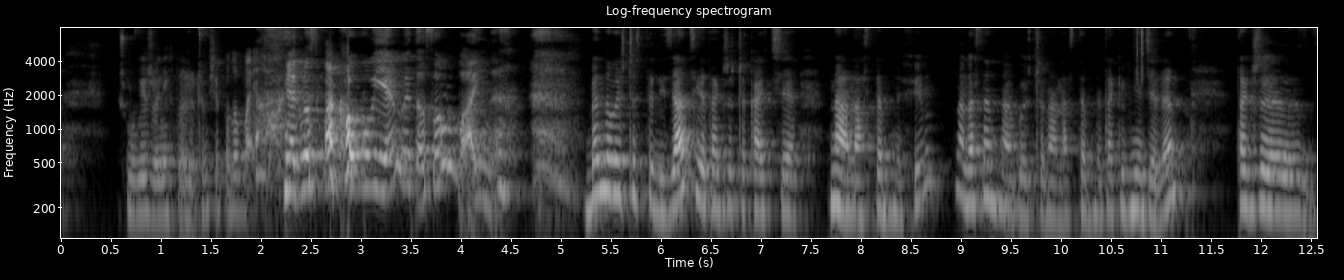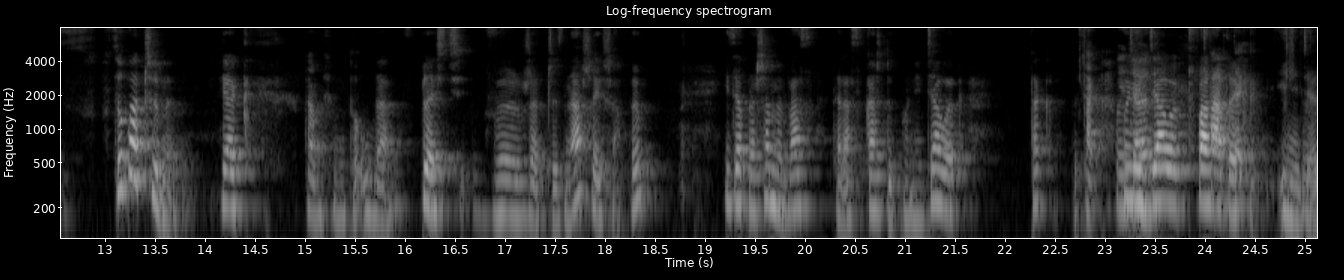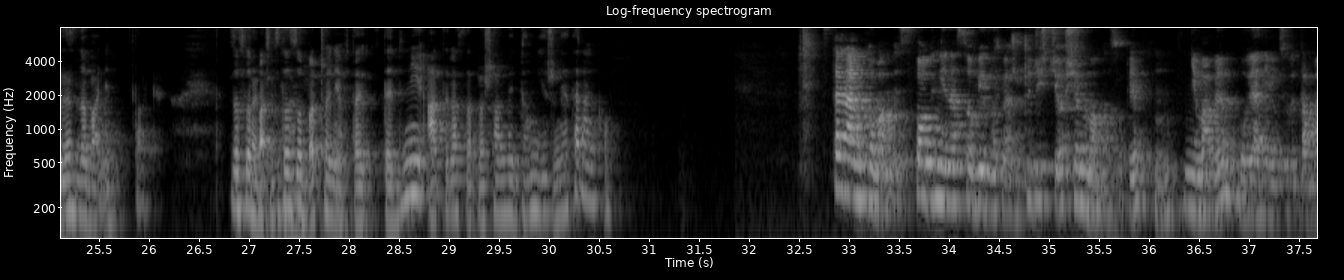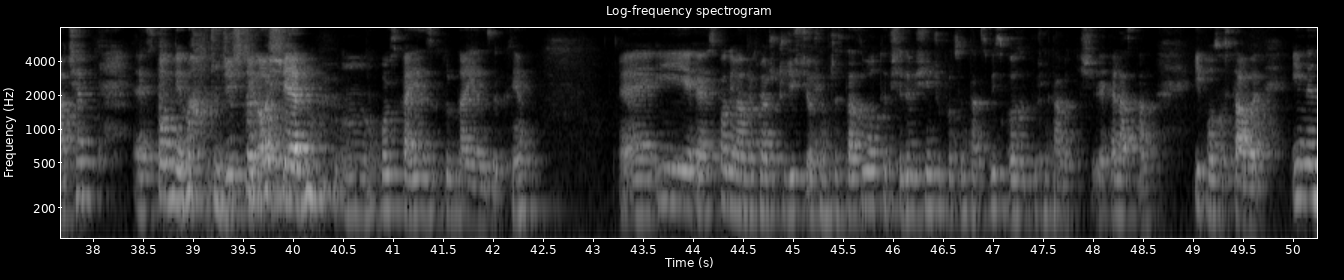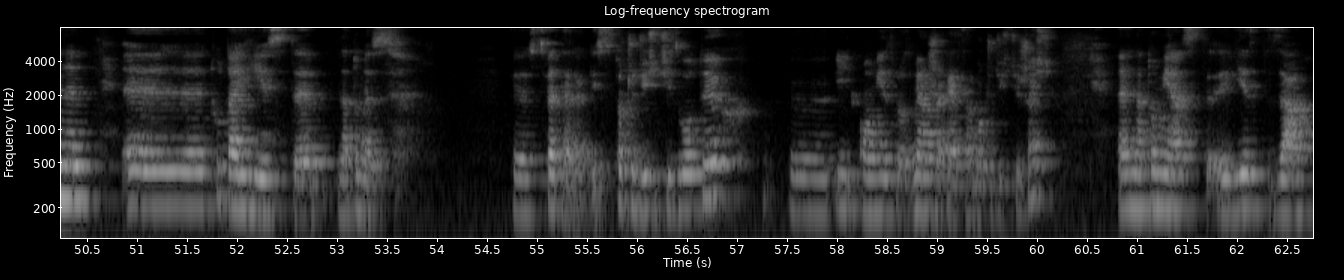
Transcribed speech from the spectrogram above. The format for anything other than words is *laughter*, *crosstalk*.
Już mówię, że niektóre rzeczy mi się podobają. *laughs* Jak rozpakowujemy, to są fajne. Będą jeszcze stylizacje, także czekajcie na następny film, na następny albo jeszcze na następny, taki w niedzielę. Także zobaczymy, jak tam się to uda wpleść w rzeczy z naszej szafy. I zapraszamy Was teraz w każdy poniedziałek, tak? Tak, Poniedziałek, czwartek, i niedzielę. Zdecydowanie, tak. Do, zoba- do zobaczenia w te, w te dni, a teraz zapraszamy do mierzenia taranką. Staranko mamy. Spodnie na sobie w rozmiarze 38 mam na sobie. Hmm, Nie mamy, bo ja nie wiem, co Wy tam macie. E, Spodnie mam *laughs* 38. Mm, Polska język, trudna język, nie? E, I e, spodnie mam w rozmiarze 38 300 zł, w 70% z wiskozy, później tam jakiś elastan i pozostałe inne. E, Tutaj jest natomiast sweterek jest 130 zł i on jest w rozmiarze S albo 36. E, Natomiast jest za,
